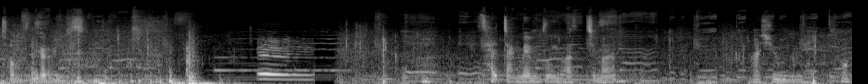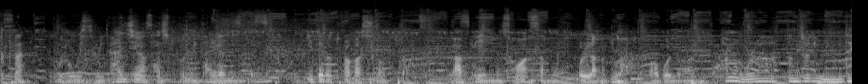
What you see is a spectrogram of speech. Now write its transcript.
전부 결항이었습니다. 살짝 멘붕이 왔지만 아쉬운 김에 성악산 오르고 있습니다. 1시간 40분을 달렸는데 이대로 돌아갈 수는 없다. 그 앞에 있는 성악산을 올라갔다 와보려고 합니다. 한번 올라갔던 적이 있는데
